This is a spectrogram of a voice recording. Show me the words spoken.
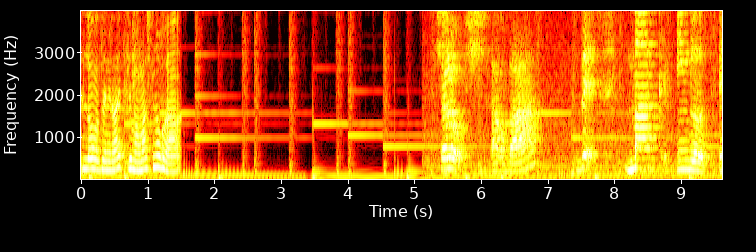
לא, זה נראה אצלי ממש נורא. שלוש, ארבע, ו... MAC, Inglot, אה,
